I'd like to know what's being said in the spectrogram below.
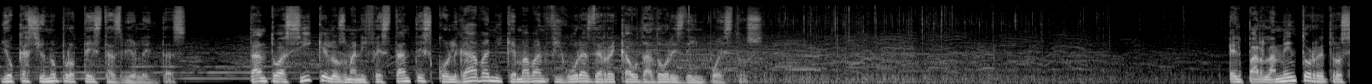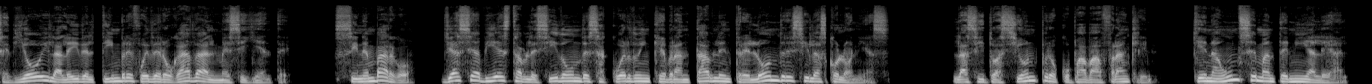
y ocasionó protestas violentas. Tanto así que los manifestantes colgaban y quemaban figuras de recaudadores de impuestos. El Parlamento retrocedió y la ley del timbre fue derogada al mes siguiente. Sin embargo, ya se había establecido un desacuerdo inquebrantable entre Londres y las colonias. La situación preocupaba a Franklin, quien aún se mantenía leal.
